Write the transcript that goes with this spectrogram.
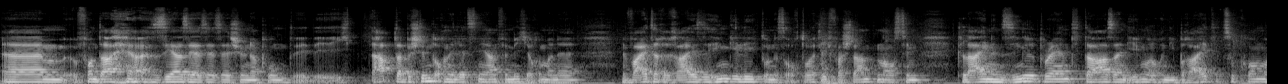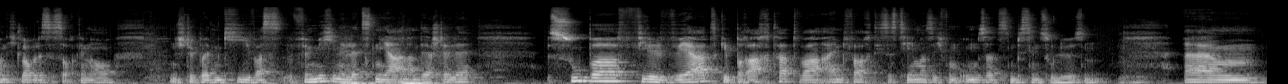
Ähm, von daher sehr, sehr, sehr, sehr schöner Punkt. Ich habe da bestimmt auch in den letzten Jahren für mich auch immer eine eine weitere Reise hingelegt und es auch deutlich verstanden, aus dem kleinen Single-Brand-Dasein irgendwann auch in die Breite zu kommen. Und ich glaube, das ist auch genau ein Stück weit ein Key, was für mich in den letzten Jahren an der Stelle super viel Wert gebracht hat, war einfach dieses Thema, sich vom Umsatz ein bisschen zu lösen. Ähm,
